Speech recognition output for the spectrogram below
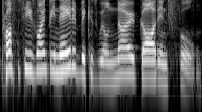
Prophecies won't be needed because we'll know God in full.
